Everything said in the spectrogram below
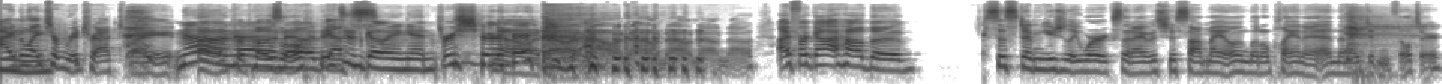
I'd like Mm. to retract my No, uh, no, proposal. no. This Yes. is going in for sure. No, no, no, no, no, no, no. I forgot how the system usually works, and I was just on my own little planet, and then I didn't filter.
